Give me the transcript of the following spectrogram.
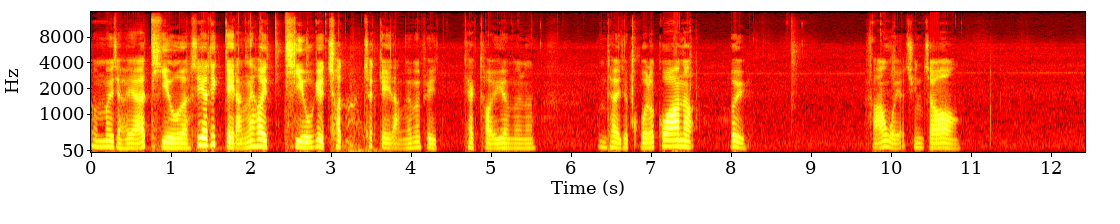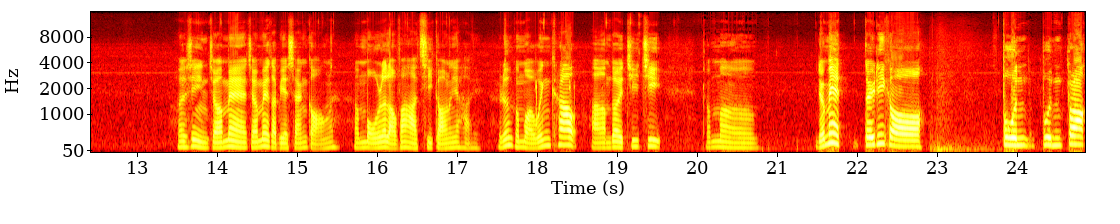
咁咪就係有一跳嘅，所以有啲技能咧可以跳，跟住出出技能咁樣，譬如踢腿咁樣啦。咁睇嚟就過咗關啦，去返回入村莊。佢先，仲有咩？仲有咩特別嘢想講呢？咁冇啦，留翻下次講啦，一係係咯。咁我 Wing Cloud 啊，咁多謝 G G。咁啊，有咩對呢個半半 block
